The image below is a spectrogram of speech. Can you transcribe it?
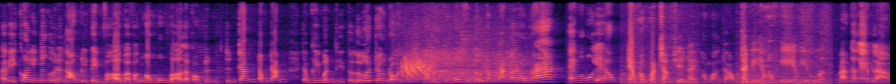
Tại vì có những cái người đàn ông đi tìm vợ mà vẫn mong muốn vợ là còn trinh trinh trắng trong trắng. Trong khi mình thì từ lưa hết trơn rồi mà mình cứ muốn phụ nữ trong trắng ở đâu ra? Em có muốn vậy không? Em không quan trọng chuyện đấy. Không quan trọng. Tại vì em học y em hiểu mà. Bản thân em là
